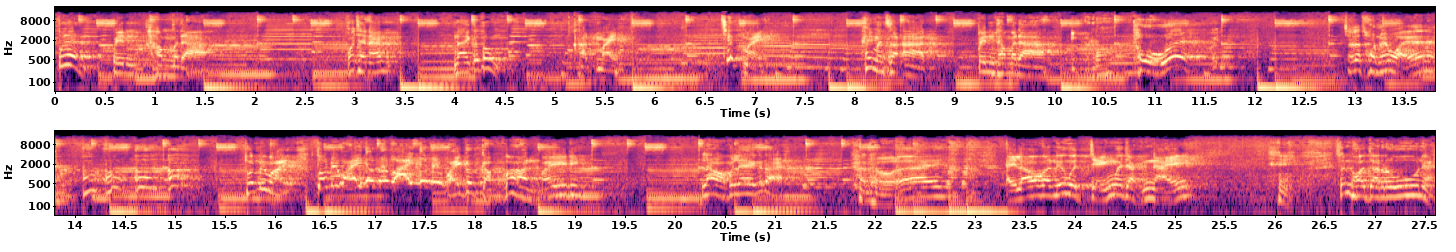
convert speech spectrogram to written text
เปื้อนเป็นธรรมดาราะฉะนั้นนายก็ต้องขัดใหม่ เช็ดใหม่ ให้มันสะอาดเป็นธรรมดาอีกรอบโถ่เว้ยฉันก็ทนไม่ไหวแล้วเนี่ยทนไม่ไหวทนไม่ไหวทนไม่ไหวทนไม่ไหวก็กลับบ้านไปดิลาออกไปเลยก็ได้โถเอ้ยไอเราก็นึกว่าเจ๋งมาจากไหน ฉันพอจะรู้นะ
